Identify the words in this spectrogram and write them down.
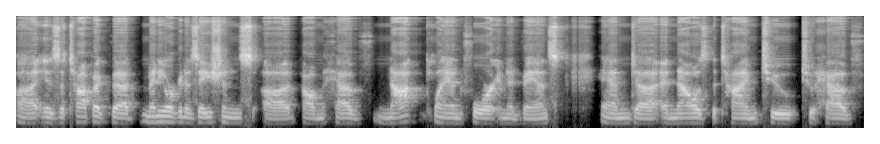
uh, is a topic that many organizations uh, um, have not planned for in advance, and uh, and now is the time to to have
